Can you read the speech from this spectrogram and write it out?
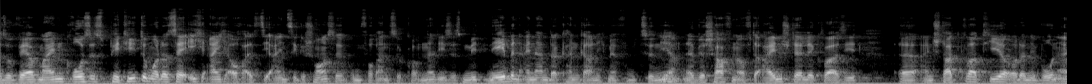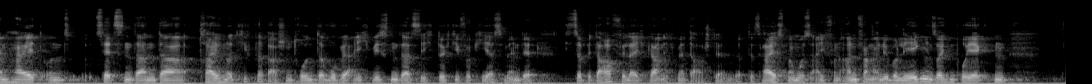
Also wäre mein großes Petitum oder sehe ich eigentlich auch als die einzige Chance, um voranzukommen. Ne? Dieses mit nebeneinander kann gar nicht mehr funktionieren. Ja. Ne? Wir schaffen auf der einen Stelle quasi äh, ein Stadtquartier oder eine Wohneinheit und setzen dann da 300 Tiefgaragen drunter, wo wir eigentlich wissen, dass sich durch die Verkehrswende dieser Bedarf vielleicht gar nicht mehr darstellen wird. Das heißt, man muss eigentlich von Anfang an überlegen in solchen Projekten,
